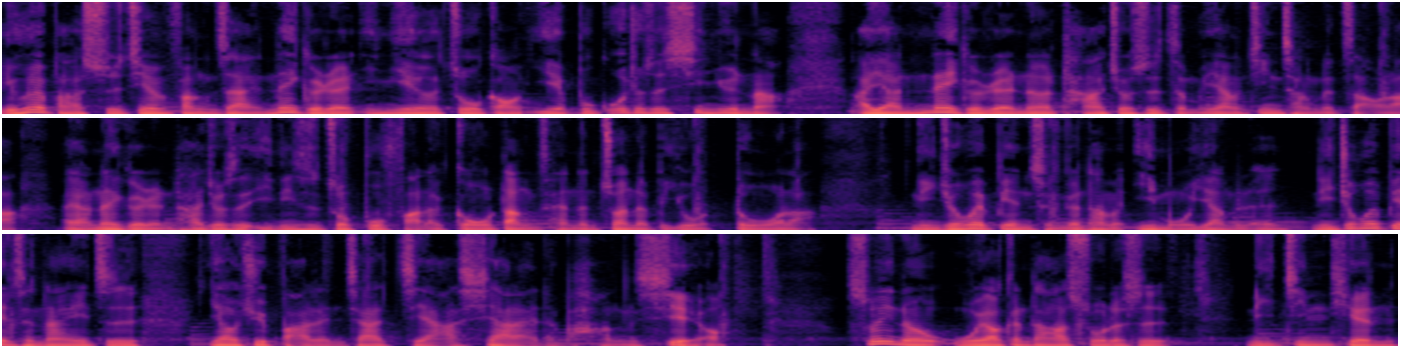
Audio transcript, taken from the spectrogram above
你会把时间放在那个人营业额做高，也不过就是幸运啦。哎呀，那个人呢，他就是怎么样进场的早啦。哎呀，那个人他就是一定是做不法的勾当才能赚的比我多啦。你就会变成跟他们一模一样的人，你就会变成那一只要去把人家夹下来的螃蟹哦。所以呢，我要跟大家说的是，你今天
